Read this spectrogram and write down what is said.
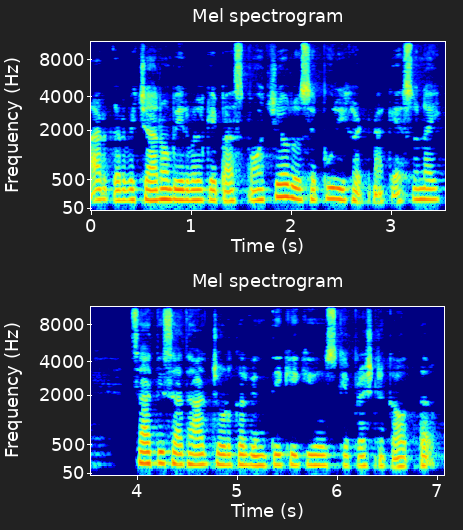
हार कर वे चारों बीरबल के पास पहुँचे और उसे पूरी घटना कह सुनाई। साथ ही साथ हाथ जोड़कर विनती की कि उसके प्रश्न का उत्तर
